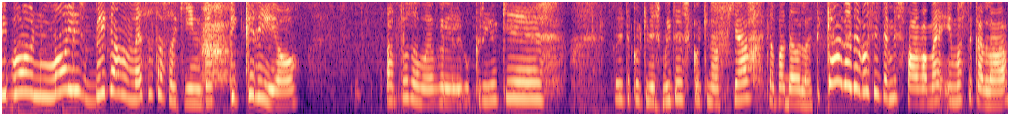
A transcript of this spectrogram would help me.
Λοιπόν, μόλις μπήκαμε μέσα στο αυτοκίνητο, τι κρύο, από το μου έβγαλε λίγο κρύο και θα δείτε κόκκινες μύτες, κόκκινα αυτιά, τα πάντα όλα. Τι κάνετε, πώς είστε, εμείς φάγαμε, είμαστε καλά.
